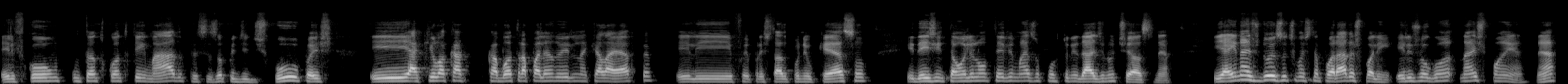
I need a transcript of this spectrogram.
ele ficou um, um tanto quanto queimado, precisou pedir desculpas e aquilo aca acabou atrapalhando ele naquela época. Ele foi prestado para o Newcastle e desde então ele não teve mais oportunidade no Chelsea, né? E aí nas duas últimas temporadas, Paulinho, ele jogou na Espanha, né?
